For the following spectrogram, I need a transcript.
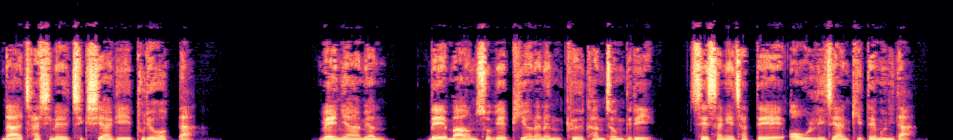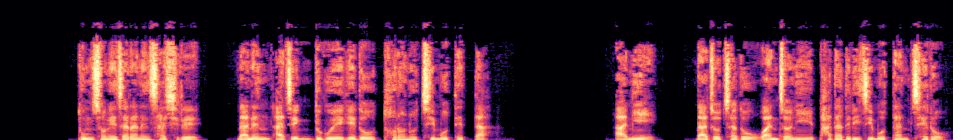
나 자신을 직시하기 두려웠다. 왜냐하면 내 마음속에 피어나는 그 감정들이 세상의 잣대에 어울리지 않기 때문이다. 동성애자라는 사실을 나는 아직 누구에게도 털어놓지 못했다. 아니, 나조차도 완전히 받아들이지 못한 채로.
